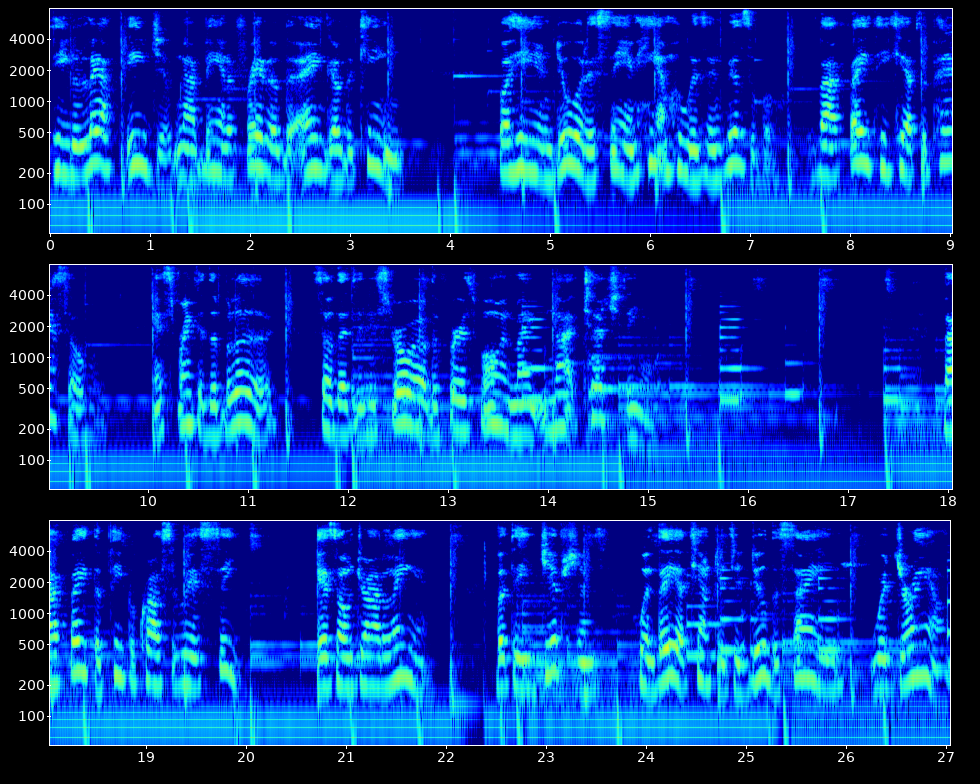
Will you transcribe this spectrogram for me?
He left Egypt, not being afraid of the anger of the king, for he endured as seeing him who is invisible. By faith he kept the Passover and sprinkled the blood so that the destroyer of the firstborn might not touch them. By faith, the people crossed the Red Sea as on dry land, but the Egyptians, when they attempted to do the same, were drowned.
